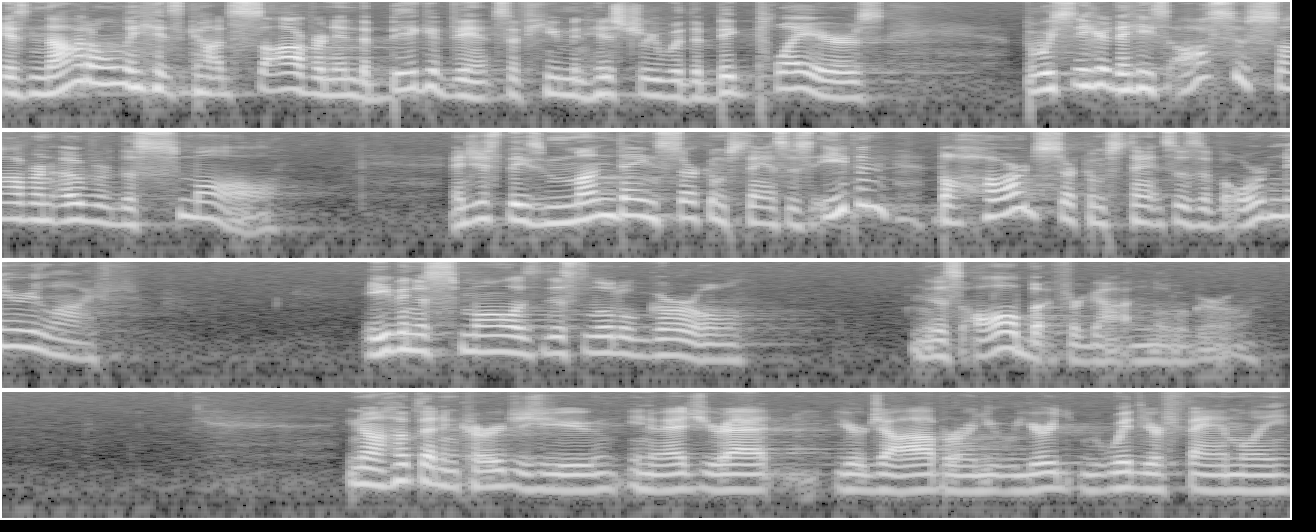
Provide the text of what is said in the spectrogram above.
is not only is God sovereign in the big events of human history with the big players, but we see here that He's also sovereign over the small and just these mundane circumstances, even the hard circumstances of ordinary life, even as small as this little girl, this all but forgotten little girl. You know, I hope that encourages you, you know, as you're at your job or you're with your family.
